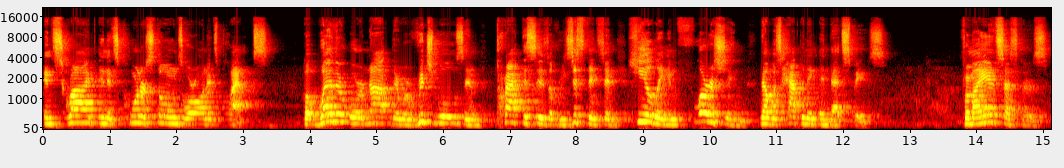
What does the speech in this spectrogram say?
inscribed in its cornerstones or on its plaques, but whether or not there were rituals and practices of resistance and healing and flourishing that was happening in that space. For my ancestors,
